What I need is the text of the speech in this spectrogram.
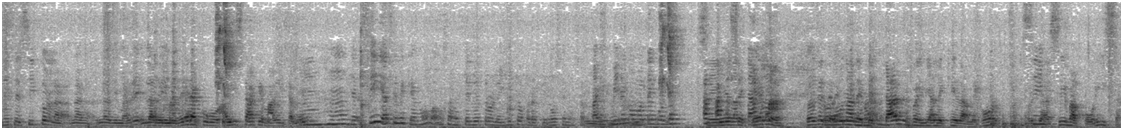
necesito la, la, la de madera. La de madera como ahí está quemadita, ya- sí, ya se me quemó. Vamos a meterle otro leyito para que no se nos apague. Ujú. Miren cómo tengo ya. Sí, la se tabla. quema. Entonces de una de metal pues ya le queda mejor, porque Sí. así vaporiza.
